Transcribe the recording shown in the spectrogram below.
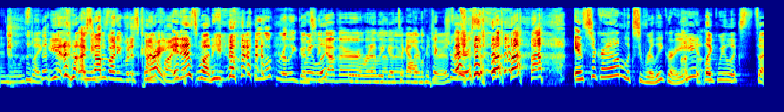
And it was like, you know, I mean, not just- funny, but it's kind right, of funny. It is funny. We look really good We look together. really good together the pictures. Instagram looks really great. Like we look su-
